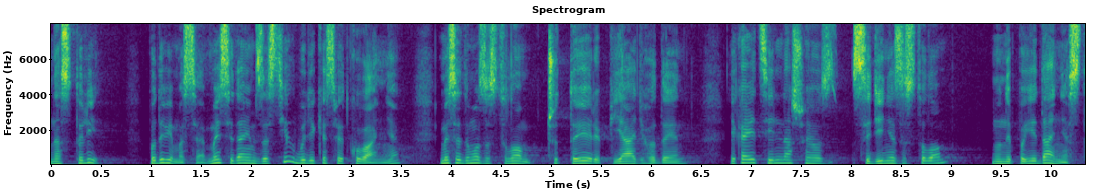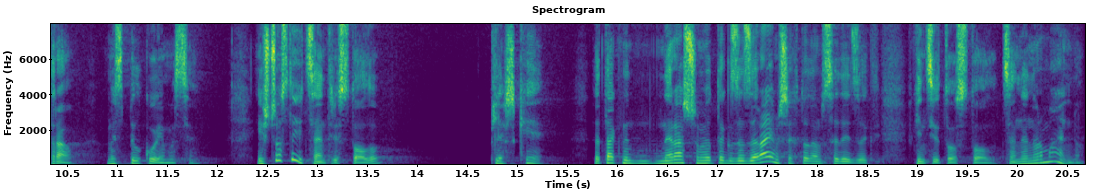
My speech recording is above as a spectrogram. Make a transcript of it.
на столі. Подивімося, ми сідаємо за стіл будь-яке святкування. Ми сидимо за столом 4-5 годин. Яка є ціль нашого сидіння за столом? Ну, не поїдання страв. Ми спілкуємося. І що стоїть в центрі столу? Пляшки. Та так не, раз, що ми так зазираємо, ще хто там сидить в кінці того столу. Це ненормально.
